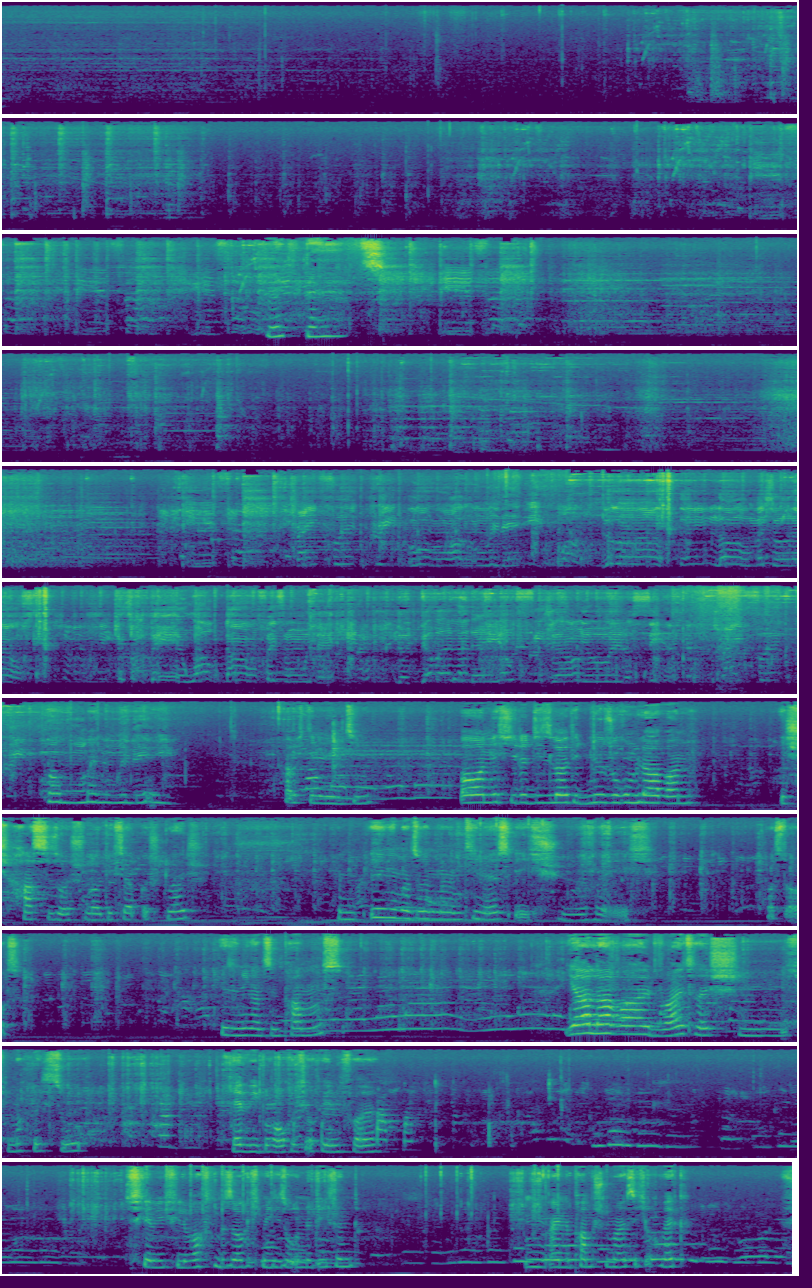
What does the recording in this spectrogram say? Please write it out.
Den in dem Team? Oh, nicht wieder diese Leute, die nur so rumlabern. Ich hasse solche Leute, ich sag euch gleich. Wenn irgendjemand so in meinem Team ist, ich schwöre, ich. Passt aus. Hier sind die ganzen Pumps. Ja, Lava halt weiter. Ich, ich mache nicht so. Heavy brauche ich auf jeden Fall. Ich wie viele Waffen besorge ich mir, die so unnötig sind. Hm, eine Pump schmeiße ich auch weg.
